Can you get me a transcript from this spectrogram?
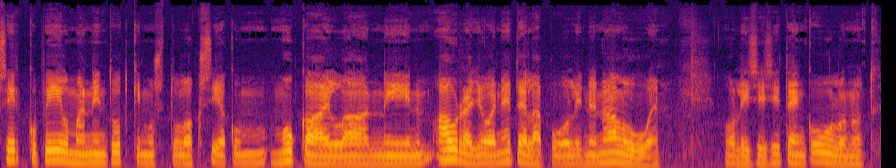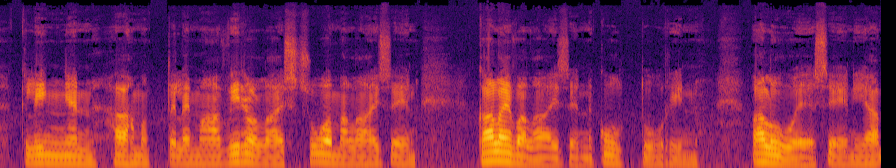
Sirkku Piilmannin tutkimustuloksia kun mukaillaan, niin Aurajoen eteläpuolinen alue olisi siten kuulunut Klingen hahmottelemaan virolais-suomalaiseen kalevalaisen kulttuurin alueeseen. Ja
